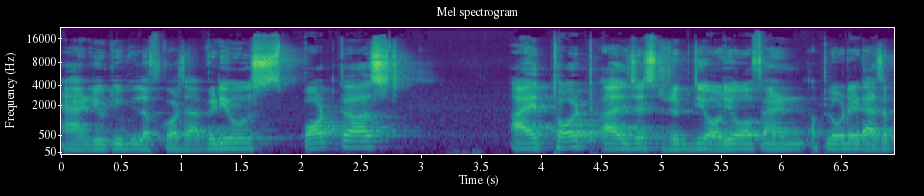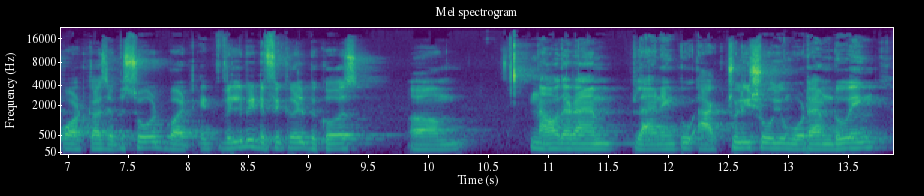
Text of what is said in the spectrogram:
and YouTube will of course have videos, podcast. I thought I'll just rip the audio off and upload it as a podcast episode, but it will be difficult because um, now that I am planning to actually show you what I'm doing,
